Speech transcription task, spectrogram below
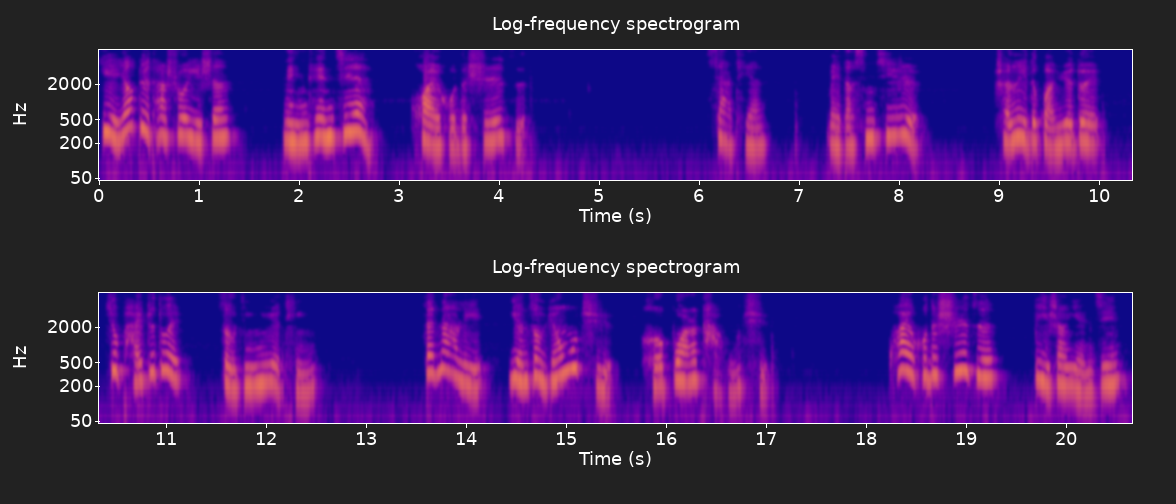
也要对他说一声：“明天见，快活的狮子。”夏天，每到星期日，城里的管乐队就排着队走进音乐亭，在那里演奏圆舞曲和波尔卡舞曲。快活的狮子闭上眼睛，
